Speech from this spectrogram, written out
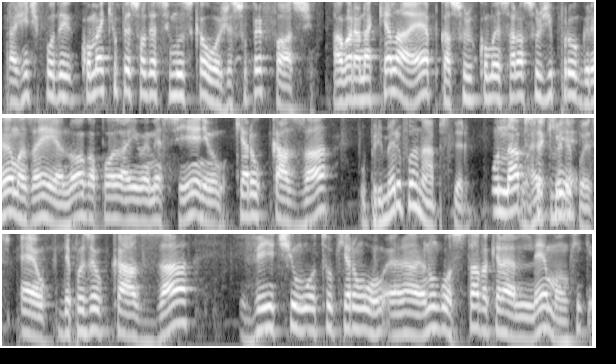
pra gente poder. Como é que o pessoal desse música hoje? É super fácil. Agora, naquela época, sur- começaram a surgir programas aí, logo após aí, o MSN, que era o Casar. O primeiro foi o Napster. O Napster O resto que. veio depois. É, depois veio o Casar. Veio, tinha um outro que era um. Era, eu não gostava, que era Lemon. Que que-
